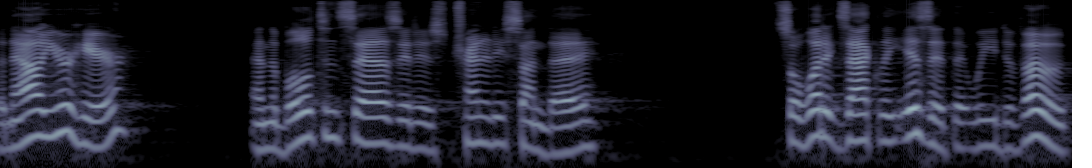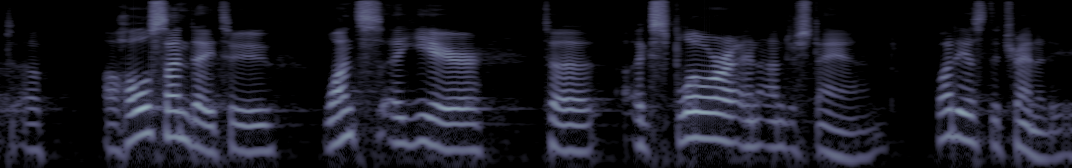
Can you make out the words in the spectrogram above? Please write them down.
but now you're here, and the bulletin says it is Trinity Sunday. So, what exactly is it that we devote a, a whole Sunday to once a year to explore and understand? What is the Trinity?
